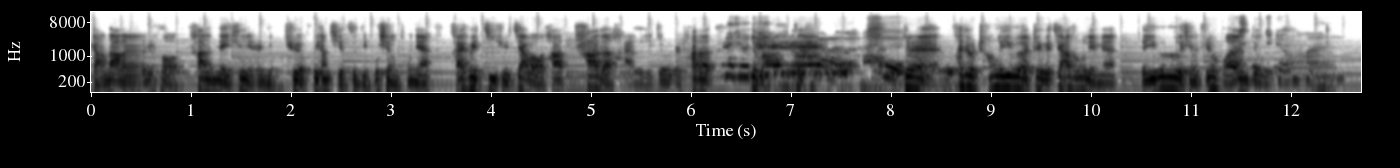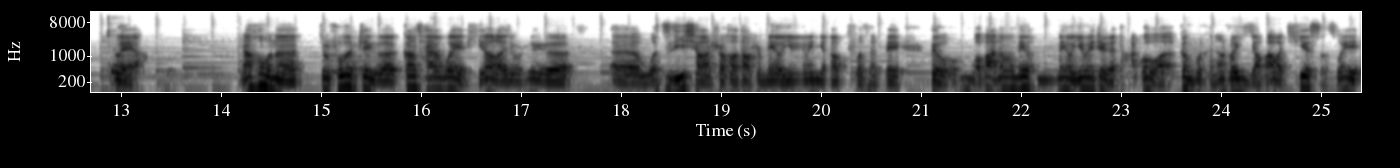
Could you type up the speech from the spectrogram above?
长大了之后，他的内心也是扭曲，回想起自己不幸童年，还会继续家暴他他的孩子，也就是他的，那就太可怕了，是，对，他就成了一个这个家族里面的一个恶性循环，就循环，对啊，然后呢，就是说这个刚才我也提到了，就是这个。呃，我自己小时候倒是没有因为尿裤子被被我我爸都没有没有因为这个打过我，更不可能说一脚把我踢死。所以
